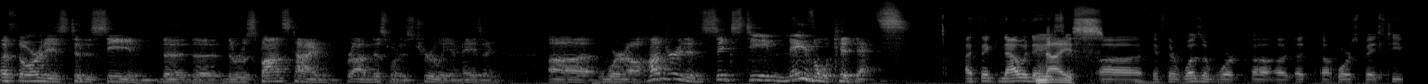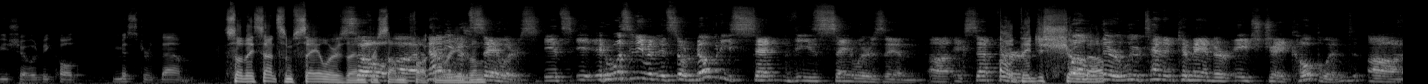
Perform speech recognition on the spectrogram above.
authorities to the scene, the the, the response time for, on this one is truly amazing. Uh, were 116 naval cadets. I think nowadays, Nice. if, uh, if there was a work uh, a, a, a horse-based TV show, it'd be called Mister Them. So they sent some sailors in So for some uh, fucking not even reason. sailors. It's it, it wasn't even so nobody sent these sailors in uh, except Oh, for they just showed well, up? their Lieutenant Commander H. J. Copeland, uh,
